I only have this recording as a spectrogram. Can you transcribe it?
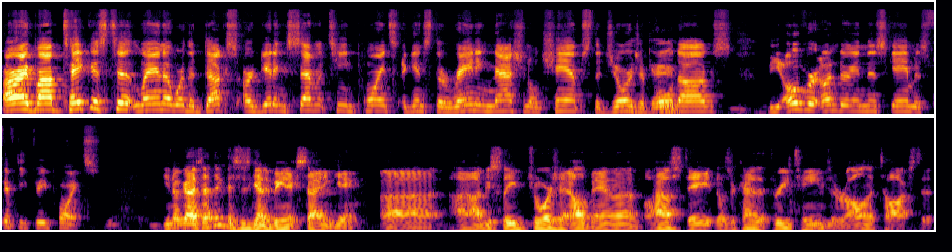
All right, Bob, take us to Atlanta where the Ducks are getting 17 points against the reigning national champs, the Georgia Bulldogs. The over under in this game is 53 points. You know, guys, I think this is going to be an exciting game. Uh, obviously, Georgia, Alabama, Ohio State, those are kind of the three teams that are all in the talks to,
